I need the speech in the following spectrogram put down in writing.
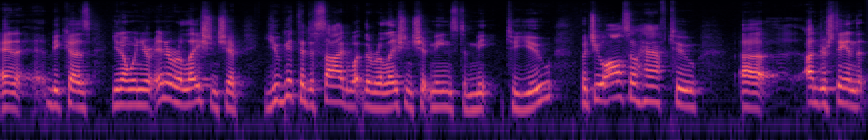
And uh, because, you know, when you're in a relationship, you get to decide what the relationship means to me, to you, but you also have to uh, understand that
